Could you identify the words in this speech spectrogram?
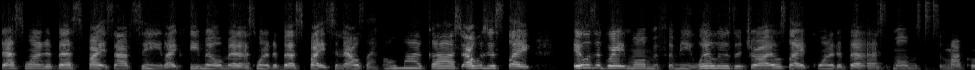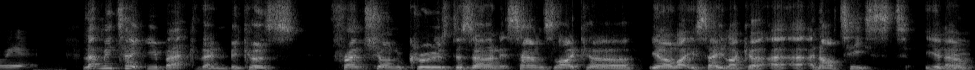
"That's one of the best fights I've seen. Like female men, that's one of the best fights." And I was like, "Oh my gosh!" I was just like, it was a great moment for me. Win, lose, or draw, it was like one of the best moments of my career. Let me take you back then, because Franchon Crews-Dezurn, it sounds like a, you know, like you say, like a, a an artiste, you know.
